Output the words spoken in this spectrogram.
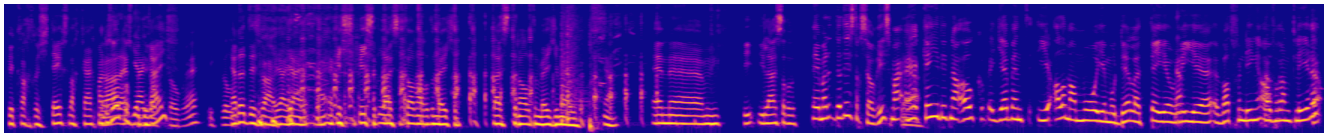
veerkrachtig als je tegenslag krijgt, maar Ja, dus ook als bedrijf. altijd over, hè? Ik wil... Ja, dat is waar. Ja, ja, ja. Richard, Richard luistert dan altijd een beetje, luistert dan altijd een beetje mee. Ja. En ehm, die, die luistert altijd. Nee, maar dat is toch zo, Ries? Maar Ja. herken je dit nou ook? Jij bent hier allemaal mooie modellen, theorieën, wat voor dingen over aan het leren. Ja.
